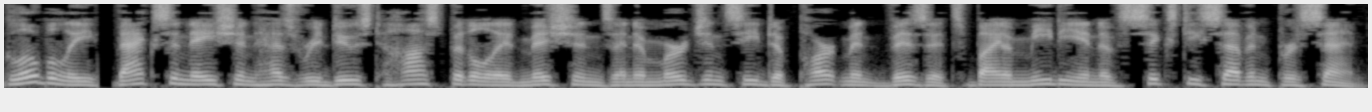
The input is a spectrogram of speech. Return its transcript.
Globally, vaccination has reduced hospital admissions and emergency department visits by a median of 67%.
